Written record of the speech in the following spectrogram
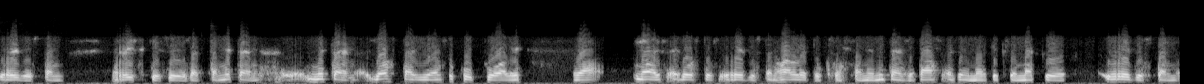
yritysten riskisyys, että miten, miten johtajien sukupuoli ja naisedustus yritysten hallituksessa, niin miten se taas esimerkiksi näkyy yritysten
